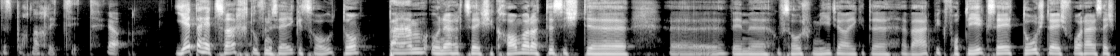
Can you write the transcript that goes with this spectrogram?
Das braucht noch ein bisschen Zeit, ja. Jeder hat das Recht auf ein eigenes Auto bam, und dann zeigst du die Kamera. Das ist der, äh, wenn man auf Social Media eine Werbung von dir sieht, du stehst vorher und sagst,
